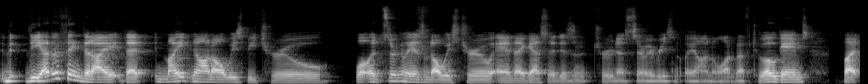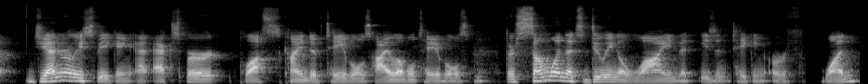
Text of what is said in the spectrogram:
The, the other thing that I that might not always be true. Well, it certainly isn't always true, and I guess it isn't true necessarily recently on a lot of F2O games. But generally speaking, at expert plus kind of tables, high level tables, there's someone that's doing a line that isn't taking Earth 1.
